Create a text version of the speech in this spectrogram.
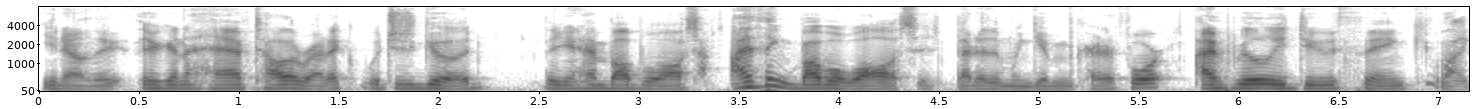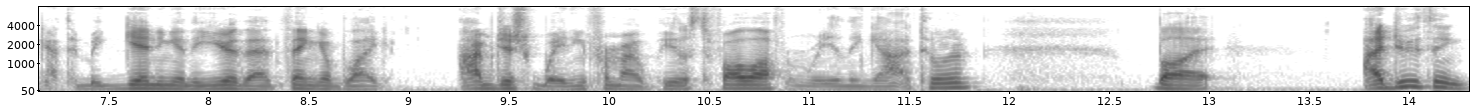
you know, they they're gonna have Tyler Reddick, which is good. They're going to have Bubba Wallace. I think Bubba Wallace is better than we give him credit for. I really do think, like at the beginning of the year, that thing of like I'm just waiting for my wheels to fall off really got to him. But I do think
